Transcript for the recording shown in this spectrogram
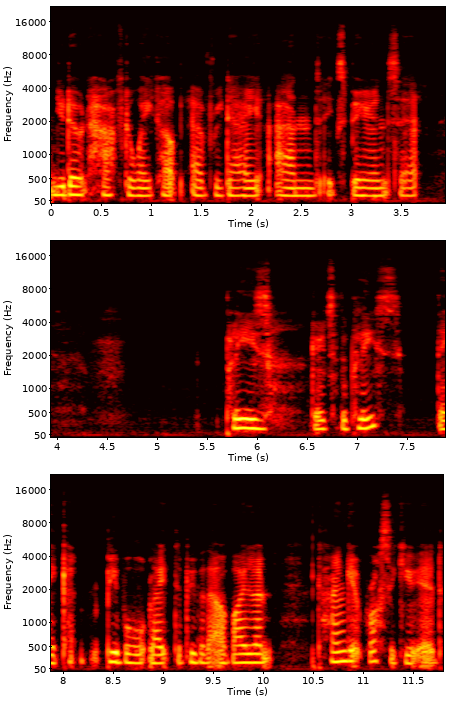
You don't have to wake up every day and experience it. Please go to the police. They can, people like the people that are violent can get prosecuted.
